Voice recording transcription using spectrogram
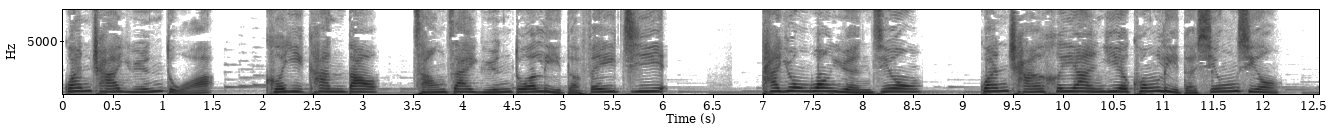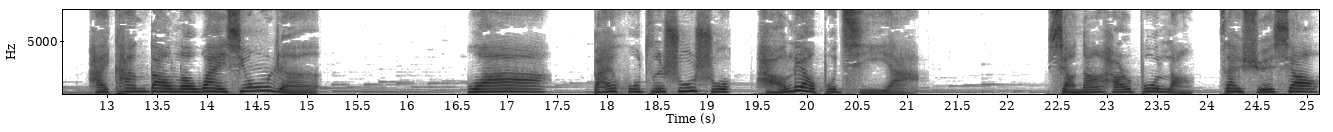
观察云朵，可以看到藏在云朵里的飞机。他用望远镜观察黑暗夜空里的星星，还看到了外星人。哇，白胡子叔叔！好了不起呀！小男孩布朗在学校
